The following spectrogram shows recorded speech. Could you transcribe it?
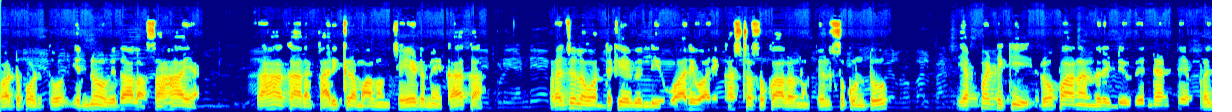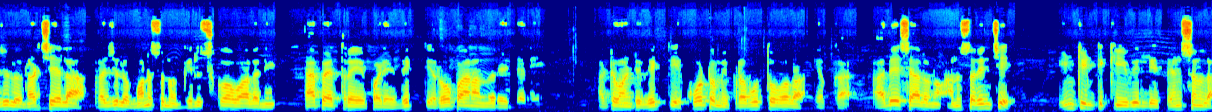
పాటుపడుతూ ఎన్నో విధాల సహాయ సహకార కార్యక్రమాలను చేయడమే కాక ప్రజల వద్దకే వెళ్ళి వారి వారి కష్ట సుఖాలను తెలుసుకుంటూ ఎప్పటికీ రూపానందరెడ్డి వెన్నంటే ప్రజలు నడిచేలా ప్రజలు మనసును గెలుచుకోవాలని తాపత్రయపడే వ్యక్తి రూపానందరెడ్డి అని. అటువంటి వ్యక్తి కూటమి ప్రభుత్వాల యొక్క ఆదేశాలను అనుసరించి ఇంటింటికి వెళ్ళి పెన్షన్లు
